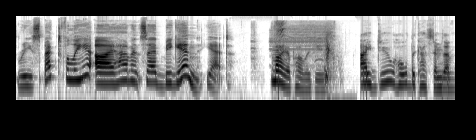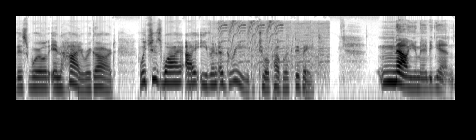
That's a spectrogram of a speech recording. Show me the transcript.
Respectfully, I haven't said begin yet. My apologies. I do hold the customs of this world in high regard, which is why I even agreed to a public debate. Now you may begin.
